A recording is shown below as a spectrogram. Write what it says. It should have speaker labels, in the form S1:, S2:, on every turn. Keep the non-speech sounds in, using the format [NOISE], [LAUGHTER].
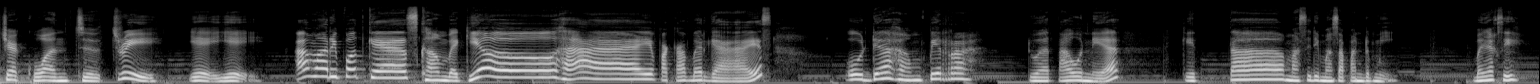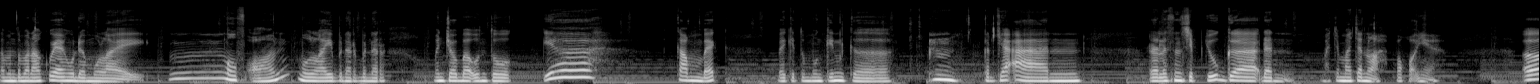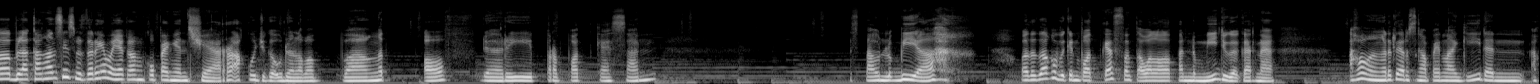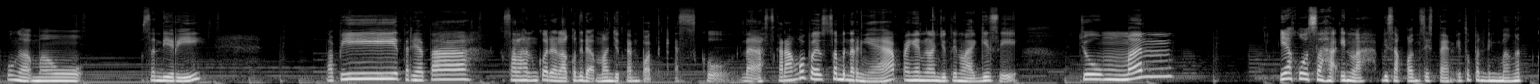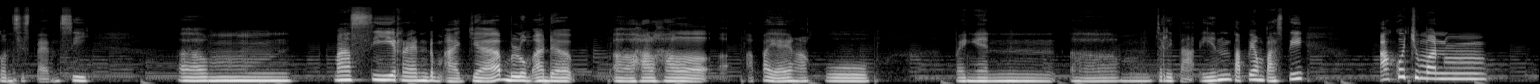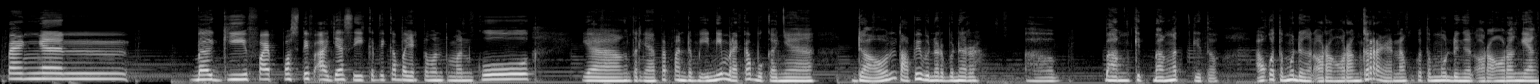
S1: Check one, two, three. Yeay, yeay. Amari Podcast, come back yo. Hai, apa kabar guys? Udah hampir 2 tahun ya kita masih di masa pandemi. Banyak sih teman-teman aku yang udah mulai hmm, move on, mulai benar-benar mencoba untuk ya comeback baik itu mungkin ke [CLEARS THROAT] kerjaan, relationship juga dan macam-macam lah pokoknya. Uh, belakangan sih sebenarnya banyak yang aku pengen share. Aku juga udah lama banget off dari perpodcastan setahun lebih ya. [LAUGHS] Waktu itu aku bikin podcast waktu awal-awal pandemi juga karena aku nggak ngerti harus ngapain lagi dan aku nggak mau sendiri. Tapi ternyata kesalahanku adalah aku tidak melanjutkan podcastku. Nah sekarang aku sebenarnya pengen ngelanjutin lagi sih. Cuman ya aku usahain lah bisa konsisten. Itu penting banget konsistensi. Um, masih random aja, belum ada eh, hal-hal uh, apa ya yang aku pengen um, ceritain. Tapi yang pasti aku cuman pengen bagi vibe positif aja sih ketika banyak teman-temanku yang ternyata pandemi ini mereka bukannya down tapi benar-benar uh, bangkit banget gitu. Aku ketemu dengan orang-orang keren, aku ketemu dengan orang-orang yang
